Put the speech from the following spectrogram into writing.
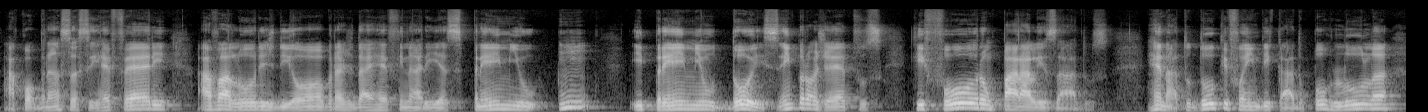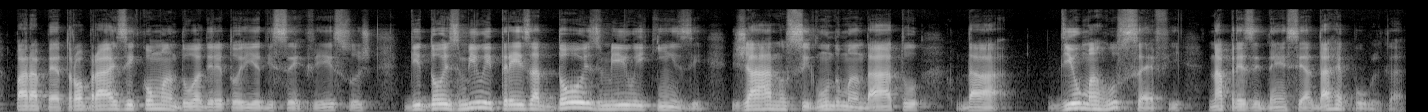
A cobrança se refere a valores de obras das refinarias Prêmio 1 e Prêmio 2 em projetos que foram paralisados. Renato Duque foi indicado por Lula para Petrobras e comandou a diretoria de serviços de 2003 a 2015, já no segundo mandato da Dilma Rousseff na presidência da República.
